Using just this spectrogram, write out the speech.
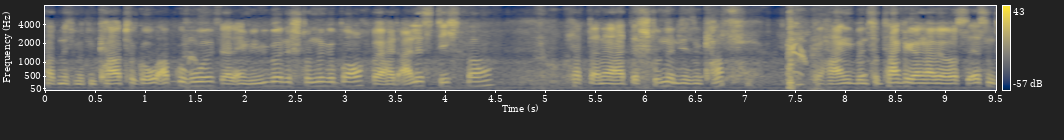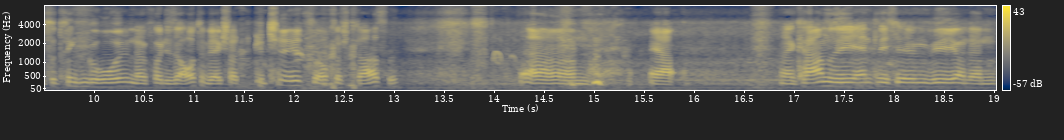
hat mich mit dem Car2Go abgeholt. Sie hat irgendwie über eine Stunde gebraucht, weil halt alles dicht war. Ich habe dann halt eine Stunde in diesem Kaff gehangen, bin zur Tanke gegangen, habe mir was zu essen, zu trinken geholt und dann vor dieser Autowerkstatt gechillt, so auf der Straße. Ähm, ja. Und dann kamen sie endlich irgendwie und dann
